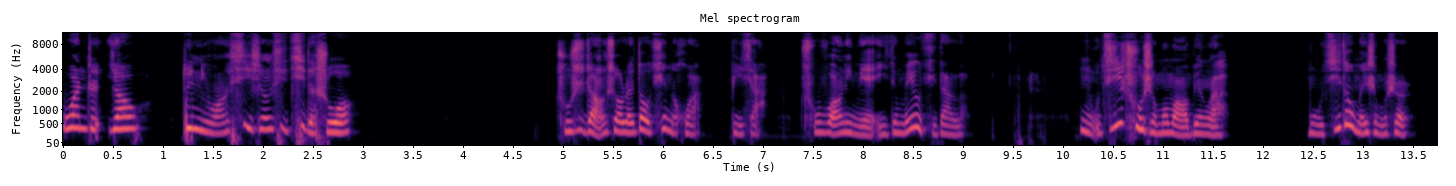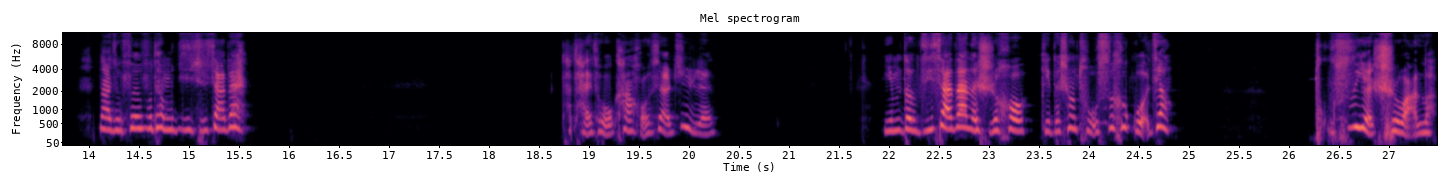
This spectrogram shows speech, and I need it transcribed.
弯着腰，对女王细声细气地说：“厨师长捎来道歉的话，陛下，厨房里面已经没有鸡蛋了。母鸡出什么毛病了？母鸡倒没什么事儿，那就吩咐他们继续下蛋。”他抬头看好下巨人。你们等鸡下蛋的时候，给它上吐司和果酱。吐司也吃完了，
